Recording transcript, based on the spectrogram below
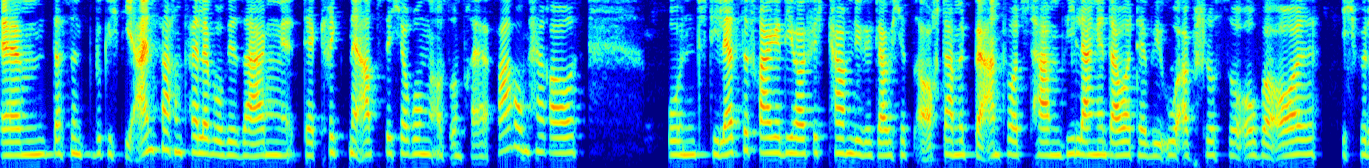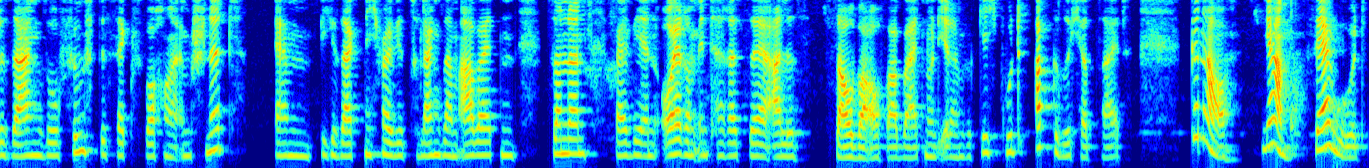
Ähm, das sind wirklich die einfachen Fälle, wo wir sagen, der kriegt eine Absicherung aus unserer Erfahrung heraus. Und die letzte Frage, die häufig kam, die wir, glaube ich, jetzt auch damit beantwortet haben, wie lange dauert der BU-Abschluss so overall? Ich würde sagen, so fünf bis sechs Wochen im Schnitt. Ähm, wie gesagt, nicht, weil wir zu langsam arbeiten, sondern weil wir in eurem Interesse alles sauber aufarbeiten und ihr dann wirklich gut abgesichert seid. Genau. Ja, sehr gut.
